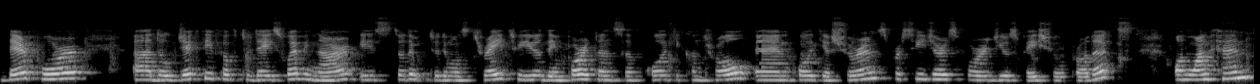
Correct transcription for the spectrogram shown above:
therefore, uh, the objective of today's webinar is to, de to, demonstrate to you the importance of quality control and quality assurance procedures for geospatial products on one hand,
